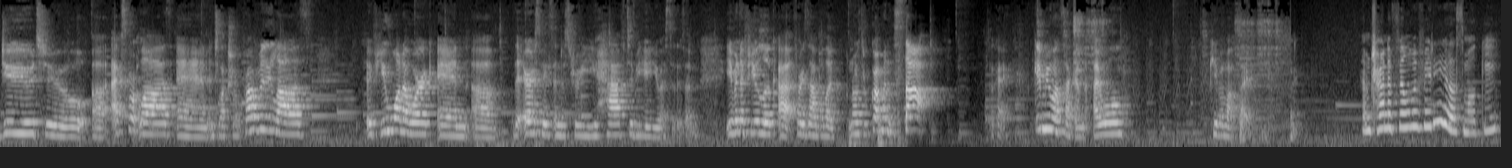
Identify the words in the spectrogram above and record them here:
due to uh, export laws and intellectual property laws, if you want to work in uh, the aerospace industry, you have to be a US citizen. Even if you look at, for example, like Northrop Grumman, stop! Okay, give me one second. I will keep them outside. I'm trying to film a video, Smokey.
